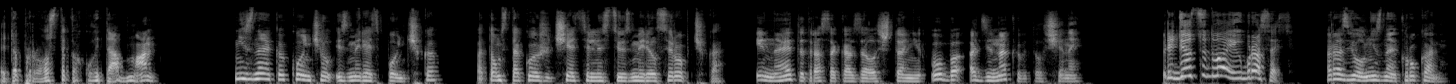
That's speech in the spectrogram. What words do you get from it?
Это просто какой-то обман. Не знаю, как кончил измерять пончика, потом с такой же тщательностью измерил сиропчика. И на этот раз оказалось, что они оба одинаковой толщины. «Придется двоих бросать», — развел Незнайка руками.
